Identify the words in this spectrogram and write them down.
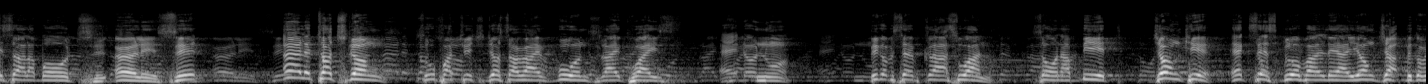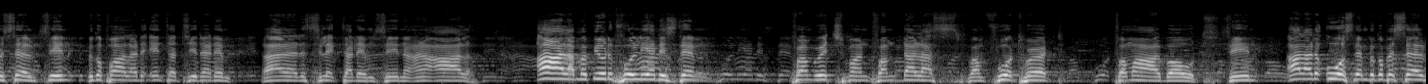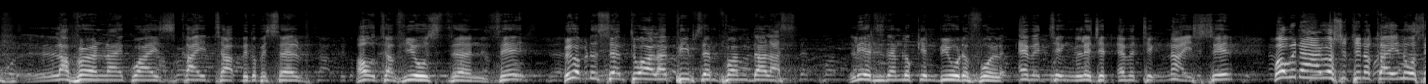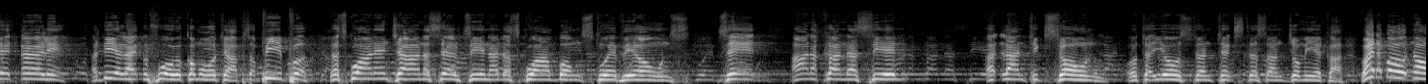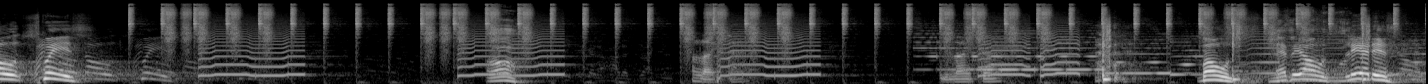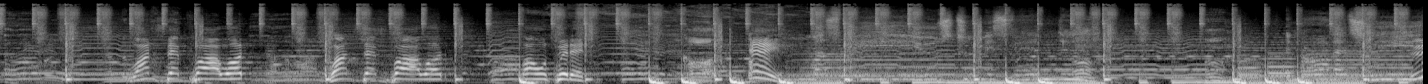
It's all about early, see? Early touchdown. Super Twitch just arrived. Bones, likewise. I don't know. Big up yourself, class one. So on a beat. Junkie, excess global there, young Jack, big up yourself, see? Big up all of the entertainer them, all of the selector them, see? And all. All of my beautiful ladies them. From Richmond, from Dallas, from Fort Worth, from all about, see? All of the hosts them, big up yourself. Laverne likewise, Sky Top, big up yourself. Out of Houston, see? Big up yourself to all the peeps them from Dallas. Ladies them looking beautiful, everything legit, everything nice, see? But we not rush it in because you know say it early. A day like before we come out up. So people, let's go and enjoy themselves in and let's go and bounce to every ounce. See? Anaconda scene, Atlantic Sound, out of Houston, Texas, and Jamaica. Right about now, squeeze. Oh. I like that. You like that? Bounce, every ounce. Ladies, one step forward, one step forward, bounce with it. Hey.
